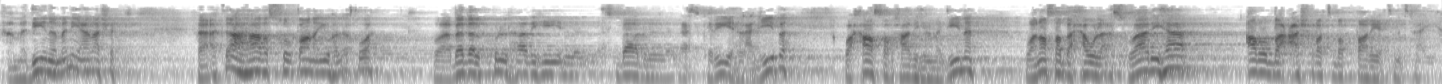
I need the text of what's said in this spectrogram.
فمدينة منيعة لا شك. فأتاها هذا السلطان أيها الأخوة وبذل كل هذه الأسباب العسكرية العجيبة وحاصر هذه المدينة ونصب حول أسوارها أربع عشرة بطارية مدفعية.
